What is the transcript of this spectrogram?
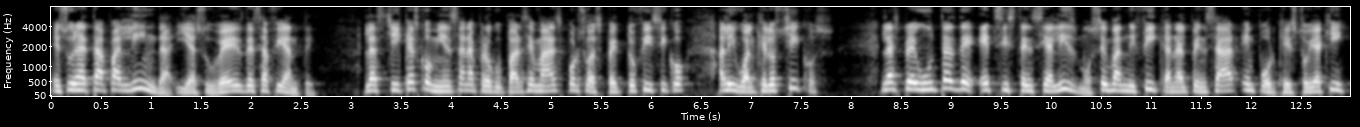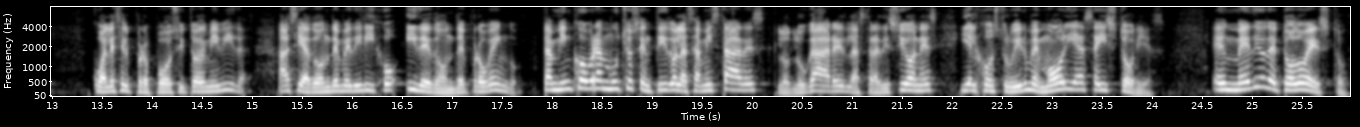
es una etapa linda y a su vez desafiante. Las chicas comienzan a preocuparse más por su aspecto físico, al igual que los chicos. Las preguntas de existencialismo se magnifican al pensar en por qué estoy aquí, cuál es el propósito de mi vida, hacia dónde me dirijo y de dónde provengo. También cobran mucho sentido las amistades, los lugares, las tradiciones y el construir memorias e historias. En medio de todo esto,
